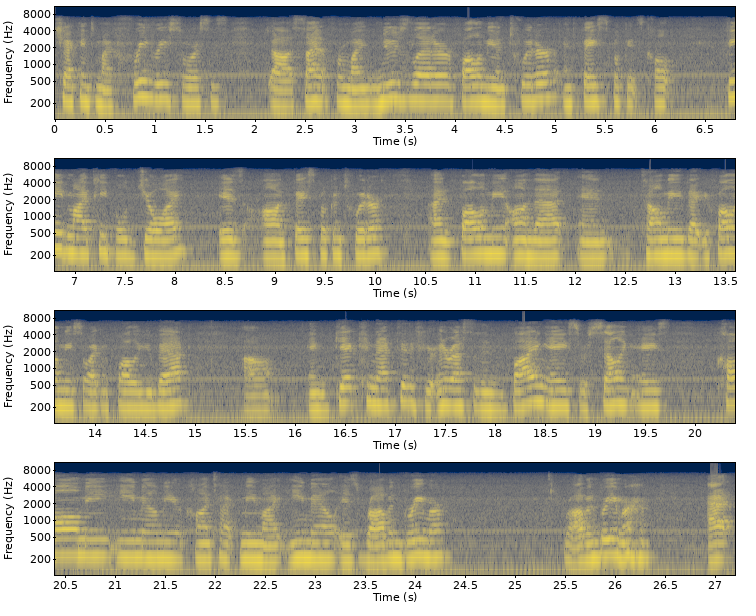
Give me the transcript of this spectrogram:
check into my free resources. Uh, sign up for my newsletter. Follow me on Twitter and Facebook. It's called Feed My People Joy is on Facebook and Twitter. And follow me on that and Tell me that you follow me so I can follow you back. Uh, and get connected. If you're interested in buying ACE or selling ACE, call me, email me, or contact me. My email is Robin Bremer, Robin Bremer at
